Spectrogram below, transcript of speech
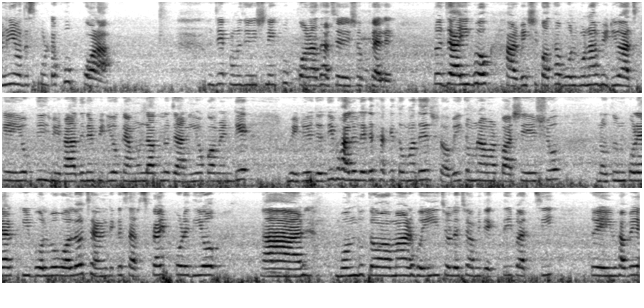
এমনি ওদের স্কুলটা খুব কড়া। যে কোনো জিনিস নেই খুব কড়া ধাঁচের এইসব ফেলে। তো যাই হোক, আর বেশি কথা বলব না, ভিডিও আজকে এই অবধি। সারাদিনের ভিডিও কেমন লাগল জানিও কমেন্টে। ভিডিও যদি ভালো লেগে থাকে তোমাদের, সবেই তোমরা আমার পাশে এসো। নতুন করে আর কি বলব বলো, চ্যানেলটিকে সাবস্ক্রাইব করে দিও। আর বন্ধু তো আমার হয়েই চলেছে, আমি দেখতেই পাচ্ছি। তো এইভাবেই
